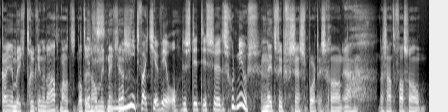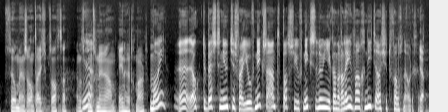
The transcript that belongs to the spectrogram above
kan je een beetje truc inderdaad, maar dat, dat is al niet netjes. niet wat je wil. Dus dit is, dat is goed nieuws. Een native IPv6 support is gewoon, ja, daar zaten vast wel veel mensen al een tijdje op te wachten. En dat Ja. komt er nu aan, 31 maart. Mooi. Eh, ook de beste nieuwtjes waar je hoeft niks aan te passen. Je hoeft niks te doen. Je kan er alleen van genieten als je het toevallig nodig hebt. Ja,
